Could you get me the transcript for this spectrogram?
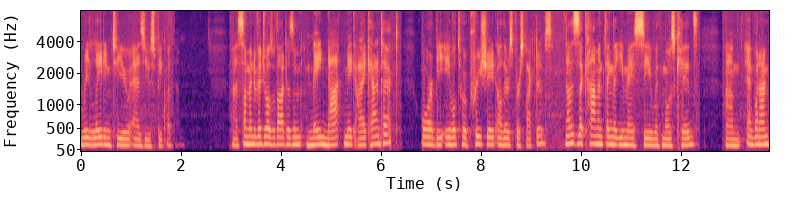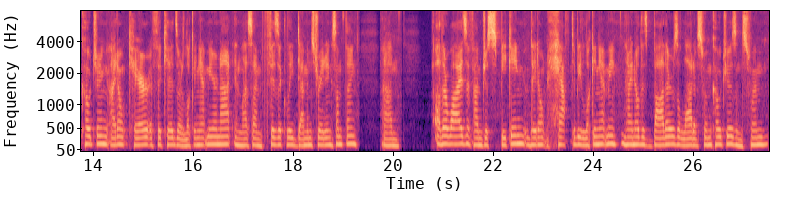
relating to you as you speak with them. Uh, some individuals with autism may not make eye contact or be able to appreciate others' perspectives. Now, this is a common thing that you may see with most kids. Um, and when I'm coaching, I don't care if the kids are looking at me or not unless I'm physically demonstrating something. Um, otherwise, if I'm just speaking, they don't have to be looking at me. And I know this bothers a lot of swim coaches and swim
